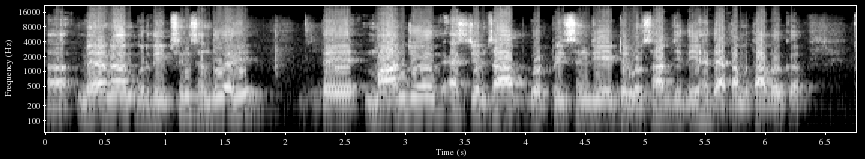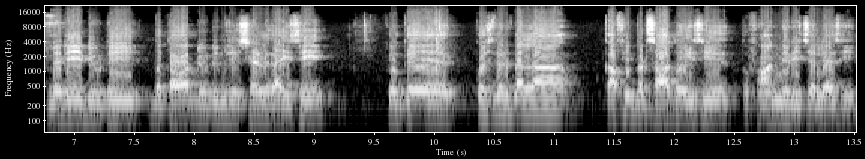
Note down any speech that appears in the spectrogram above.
ਮੇਰਾ ਨਾਮ ਗੁਰਦੀਪ ਸਿੰਘ ਸੰਧੂ ਹੈ ਜੀ ਤੇ ਮਾਨਯੋਗ ਐਸਡੀਐਮ ਸਾਹਿਬ ਗੁਰਪ੍ਰੀਤ ਸਿੰਘ ਜੀ, ਢਿੱਲੋਂ ਸਾਹਿਬ ਜੀ ਦੀ ਹਦਾਇਤਾਂ ਮੁਤਾਬਕ ਮੇਰੀ ਡਿਊਟੀ ਬਤੌਰ ਡਿਊਟੀ ਮੈਜਿਸਟਰੇਟ ਲਗਾਈ ਸੀ ਕਿਉਂਕਿ ਕੁਝ ਦਿਨ ਪਹਿਲਾਂ ਕਾਫੀ ਬਰਸਾਤ ਹੋਈ ਸੀ, ਤੂਫਾਨ ਨੇਰੀ ਚੱਲਿਆ ਸੀ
